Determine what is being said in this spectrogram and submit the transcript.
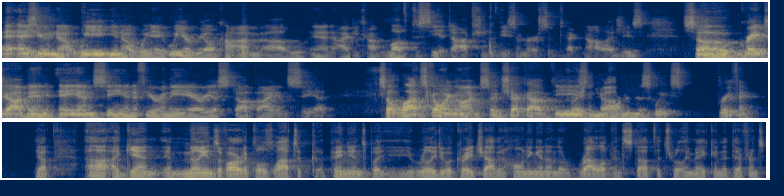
as you know, we, you know, we, we at Realcomm uh, and IBcon love to see adoption of these immersive technologies. So great job in ANC, and if you're in the area, stop by and see it. So lots going on. So check out these great and job. more in this week's briefing. Yep. Uh, again, millions of articles, lots of opinions, but you really do a great job at honing in on the relevant stuff that's really making a difference.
